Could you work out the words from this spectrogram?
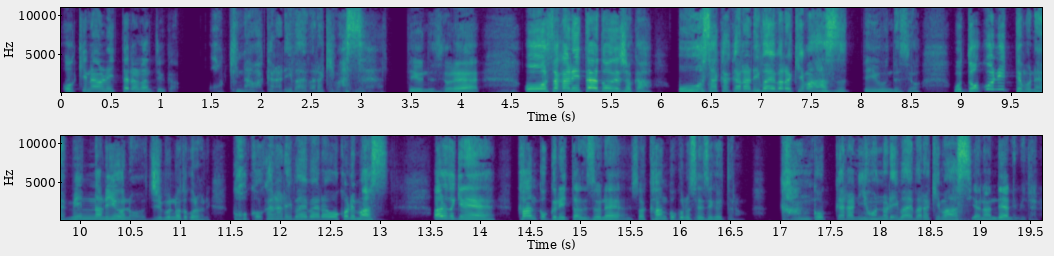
沖縄に行ったら何て言うか、沖縄からリバイバル来ますって言うんですよね。大阪に行ったらどうでしょうか？大阪からリバイバル来ますって言うんですよ。もうどこに行ってもね、みんなに言うの。自分のところに。ここからリバイバルは起こります。ある時ね、韓国に行ったんですよね。そ韓国の先生が言ったの。韓国から日本のリバイバル来ます。いや、なんでやねんみたいな。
